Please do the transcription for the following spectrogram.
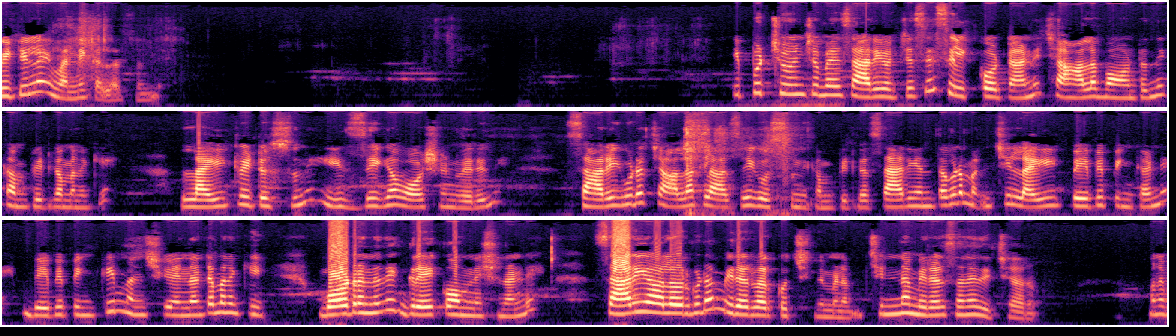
వీటిలో ఇవన్నీ కలర్స్ ఉంది ఇప్పుడు చూపించబోయే శారీ వచ్చేసి సిల్క్ కోట అండి. చాలా బాగుంటుంది కంప్లీట్గా మనకి. లైట్ వెయిట్ వస్తుంది. ఈజీగా వాష్ అండ్ వేర్ ఇది. శారీ కూడా చాలా క్లాసీగా వస్తుంది కంప్లీట్గా. శారీ అంతా కూడా మంచి లైట్ బేబీ పింక్ అండి. బేబీ పింక్కి మంచిగా మంచి ఏంటంటే మనకి బార్డర్ అనేది గ్రే కాంబినేషన్ అండి. శారీ ఆల్ ఓవర్ కూడా మిర్రర్ వర్క్ వచ్చింది మేడం. చిన్న మిర్రర్స్ అనేది ఇచ్చారు. మన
